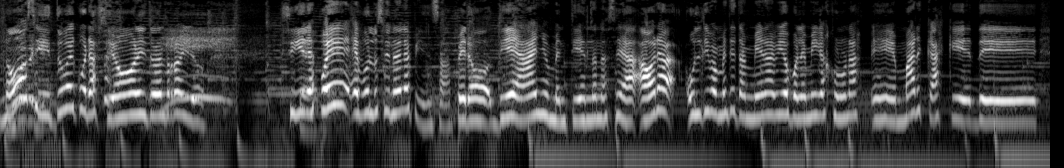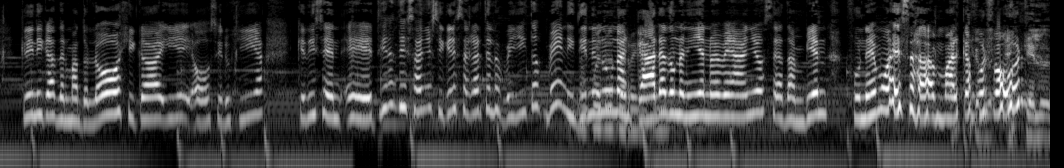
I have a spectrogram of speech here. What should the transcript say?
No, sí, tuve curación y todo el rollo. Sí, después evolucionó la pinza, pero 10 años, ¿me entienden? O sea, ahora últimamente también ha habido polémicas con unas eh, marcas que de clínicas dermatológicas y, o cirugía que dicen, eh, tienes 10 años y quieres sacarte los vellitos, ven, y tienen una terrible. cara de una niña de 9 años, o sea, también funemos esas marcas, por Es favor. que lo-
